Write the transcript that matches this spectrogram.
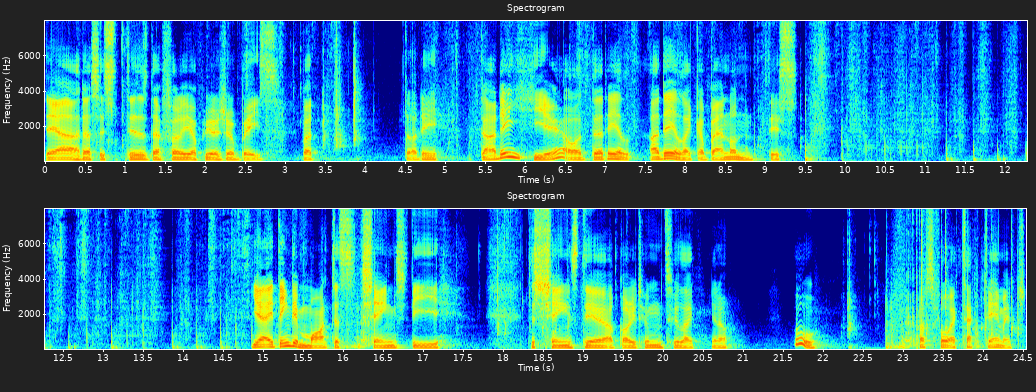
Yeah, this is this is definitely a pillager base, but are they are they here or they are they like abandoned this? Yeah, I think the mod just changed the just changed their algorithm to like, you know. Ooh. Plus full attack damage.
